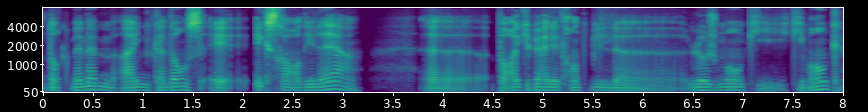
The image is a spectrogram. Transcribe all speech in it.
donc, mais même à une cadence e-, extraordinaire, euh, pour récupérer les 30 000 euh, logements qui, qui, manquent,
